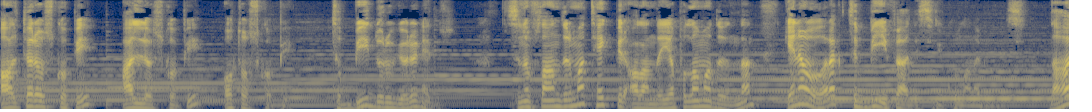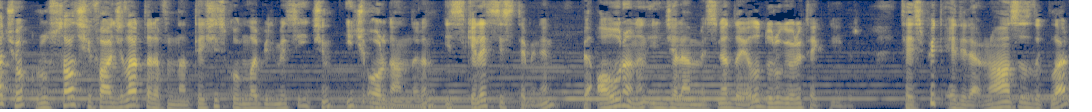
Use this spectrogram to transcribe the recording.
Alteroskopi, alloskopi, otoskopi. Tıbbi duru görü nedir? Sınıflandırma tek bir alanda yapılamadığından genel olarak tıbbi ifadesini kullanabiliriz. Daha çok ruhsal şifacılar tarafından teşhis konulabilmesi için iç organların, iskelet sisteminin ve auranın incelenmesine dayalı duru görü tekniğidir. Tespit edilen rahatsızlıklar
